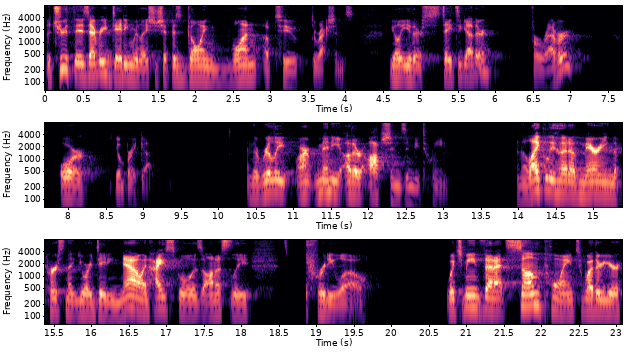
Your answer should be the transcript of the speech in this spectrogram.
The truth is, every dating relationship is going one of two directions. You'll either stay together forever or you'll break up. And there really aren't many other options in between. And the likelihood of marrying the person that you are dating now in high school is honestly it's pretty low which means that at some point, whether you're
